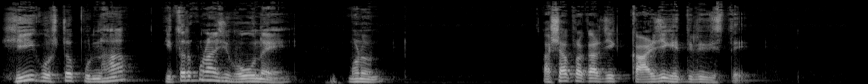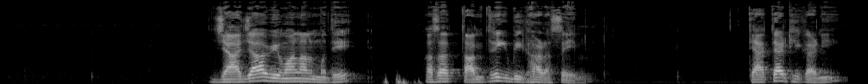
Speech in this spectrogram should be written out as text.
ही गोष्ट पुन्हा इतर कुणाशी होऊ नये म्हणून अशा प्रकारची काळजी घेतलेली दिसते. ज्या ज्या विमानांमध्ये असा तांत्रिक बिघाड असेल त्या त्या ठिकाणी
